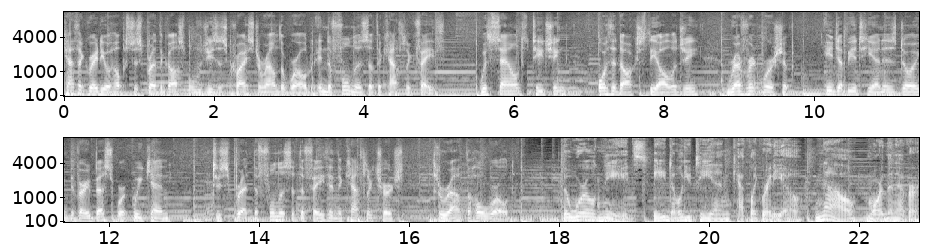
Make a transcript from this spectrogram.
Catholic Radio helps to spread the gospel of Jesus Christ around the world in the fullness of the Catholic faith, with sound teaching, orthodox theology, reverent worship. EWTN is doing the very best work we can to spread the fullness of the faith in the Catholic Church throughout the whole world. The world needs EWTN Catholic Radio now more than ever.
